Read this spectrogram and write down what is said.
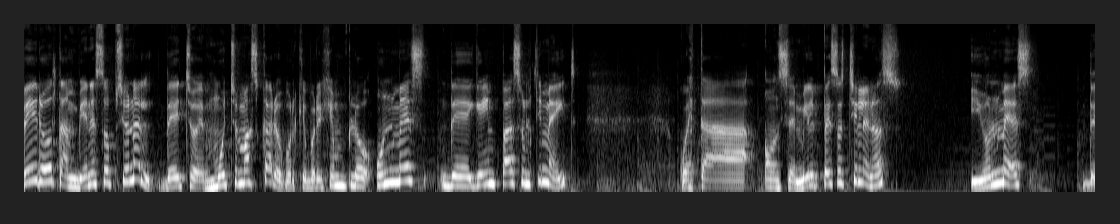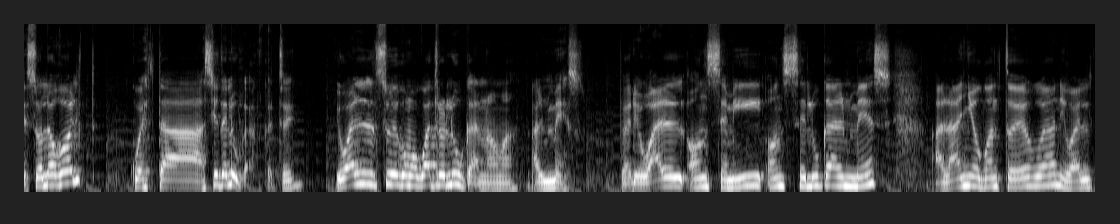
Pero también es opcional, de hecho es mucho más caro, porque por ejemplo, un mes de Game Pass Ultimate cuesta 11 mil pesos chilenos y un mes de solo Gold cuesta 7 lucas, ¿cachai? Igual sube como 4 lucas nomás al mes. Pero igual 11 mil, 11 lucas al mes, al año, ¿cuánto es, weón? Igual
